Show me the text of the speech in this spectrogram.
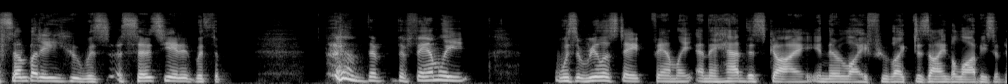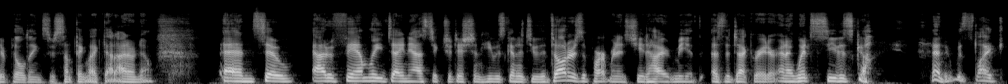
somebody who was associated with the the the family was a real estate family and they had this guy in their life who like designed the lobbies of their buildings or something like that. I don't know. And so, out of family dynastic tradition, he was going to do the daughter's apartment, and she had hired me as the decorator. And I went to see this guy, and it was like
